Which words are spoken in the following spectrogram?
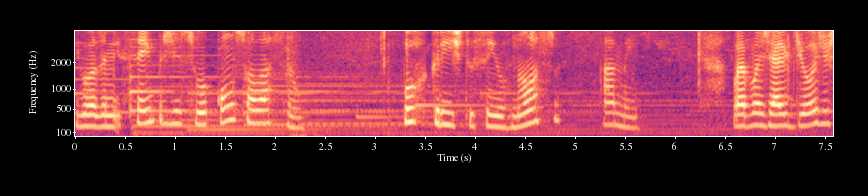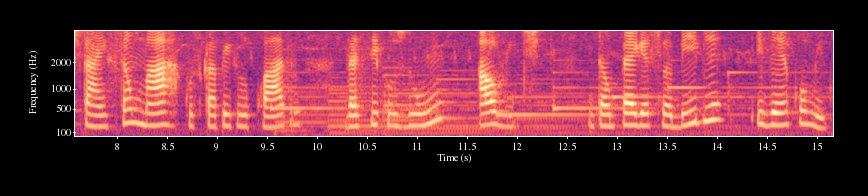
e gozemos sempre de Sua consolação. Por Cristo, Senhor nosso. Amém. O Evangelho de hoje está em São Marcos, capítulo 4, versículos do 1 ao 20. Então pegue a sua Bíblia e venha comigo.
